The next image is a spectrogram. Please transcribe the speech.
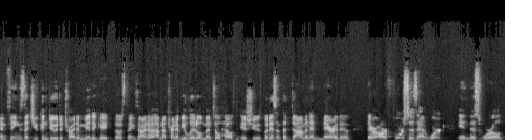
and things that you can do to try to mitigate those things. Now, I am not trying to belittle mental health issues, but isn't the dominant narrative there are forces at work in this world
